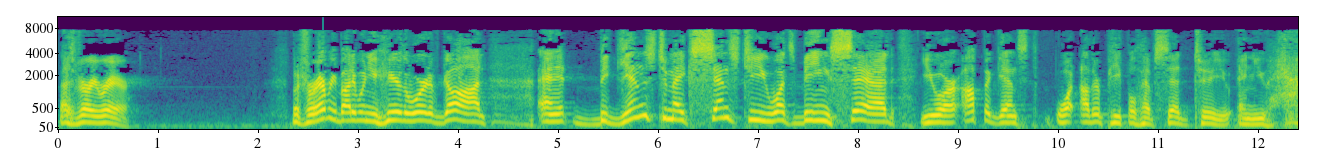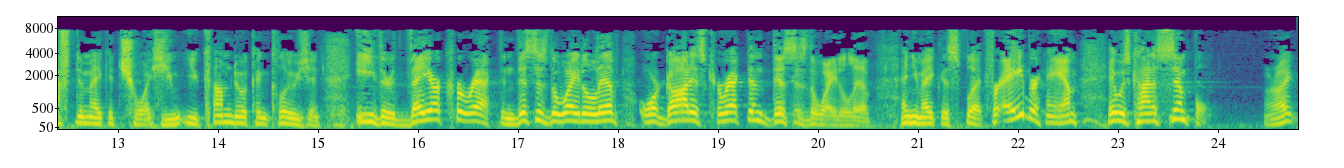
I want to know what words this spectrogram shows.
That's very rare. But for everybody, when you hear the Word of God and it begins to make sense to you what's being said, you are up against what other people have said to you and you have to make a choice. You, you come to a conclusion. Either they are correct and this is the way to live or God is correct and this is the way to live. And you make this split. For Abraham, it was kind of simple. Alright?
